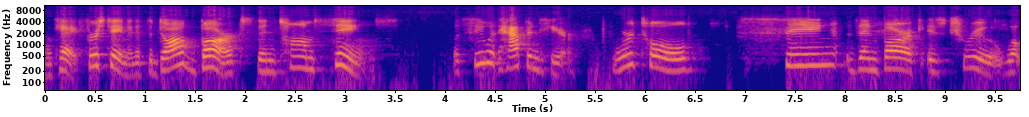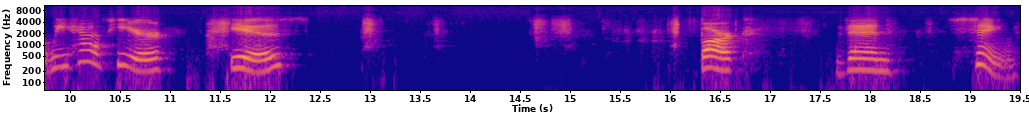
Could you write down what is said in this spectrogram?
Okay, first statement, if the dog barks, then Tom sings. Let's see what happened here. We're told sing, then bark is true. What we have here is bark, then sing.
